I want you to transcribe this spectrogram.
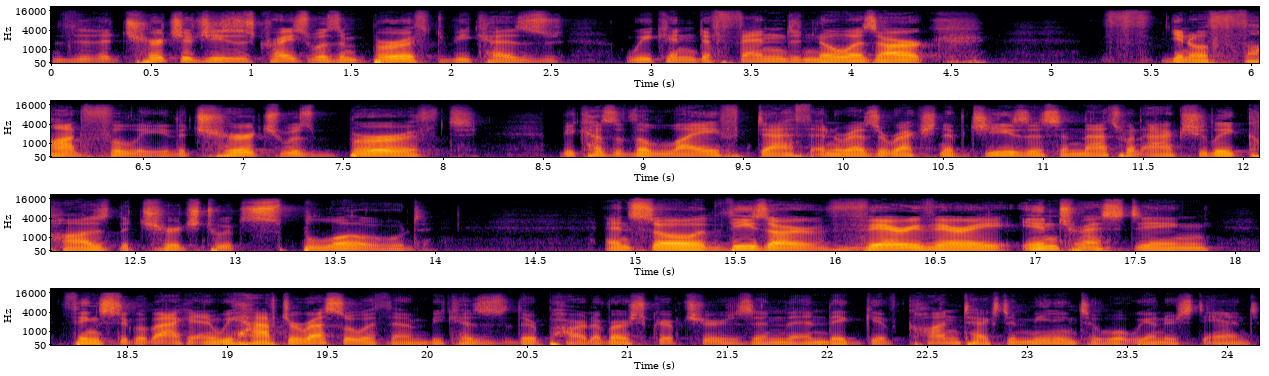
The, church of Jesus Christ wasn't birthed because we can defend Noah's Ark, you know, thoughtfully. The church was birthed because of the life, death, and resurrection of Jesus, and that's what actually caused the church to explode. And so these are very, very interesting things to go back and we have to wrestle with them because they're part of our scriptures and, and they give context and meaning to what we understand.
